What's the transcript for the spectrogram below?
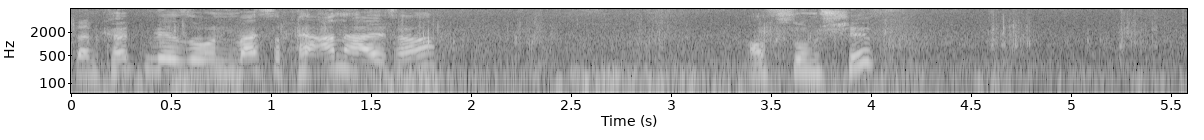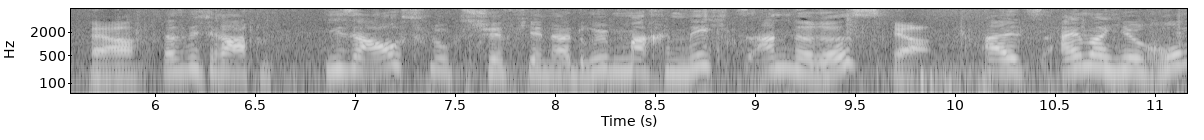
Dann könnten wir so ein, weißt du, per Anhalter auf so einem Schiff, Ja, lass mich raten, diese Ausflugsschiffchen da drüben machen nichts anderes, ja, als einmal hier rum,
